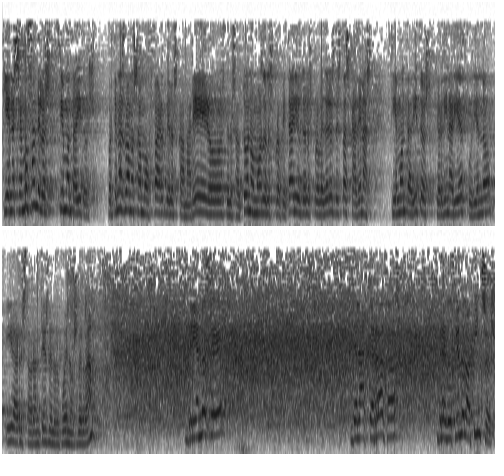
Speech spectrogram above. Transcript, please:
quienes se mofan de los 100 montaditos. ¿Por qué nos vamos a mofar de los camareros, de los autónomos, de los propietarios, de los proveedores de estas cadenas? 100 montaditos, qué ordinariedad pudiendo ir a restaurantes de los buenos, ¿verdad? Riéndose de las terrazas, reduciéndolo a pinchos.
